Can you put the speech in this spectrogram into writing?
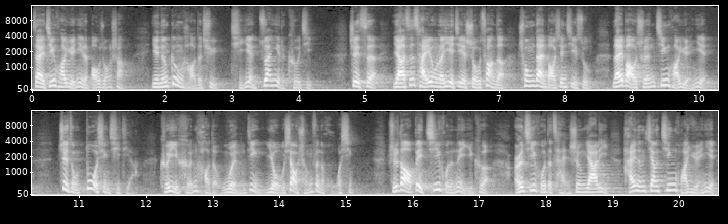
在精华原液的包装上。也能更好的去体验专业的科技。这次雅姿采用了业界首创的冲淡保鲜技术来保存精华原液。这种惰性气体啊，可以很好的稳定有效成分的活性，直到被激活的那一刻。而激活的产生压力还能将精华原液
